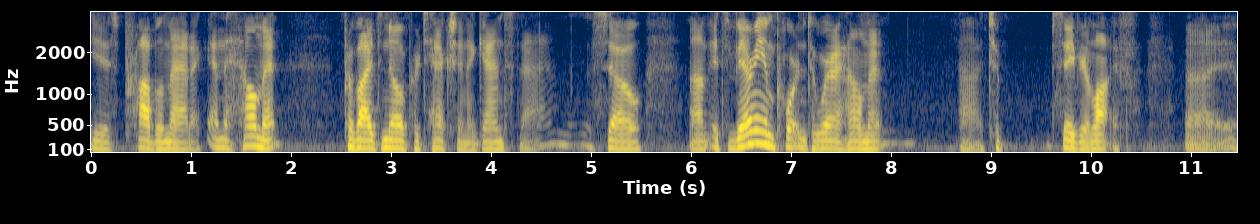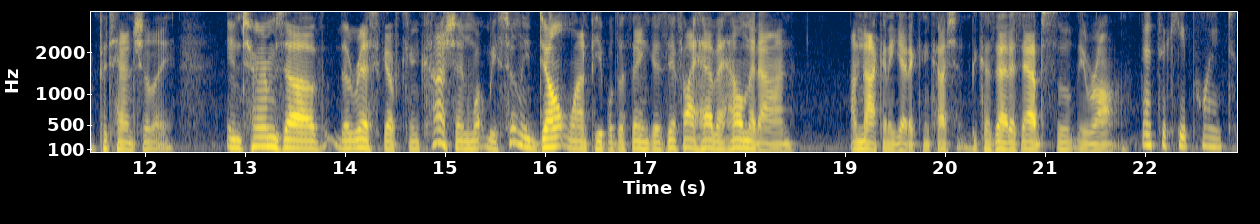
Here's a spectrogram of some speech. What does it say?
is problematic, and the helmet provides no protection against that. So um, it's very important to wear a helmet uh, to save your life, uh, potentially. In terms of the risk of concussion, what we certainly don't want people to think is if I have a helmet on, I'm not going to get a concussion because that is absolutely wrong. That's a key point.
